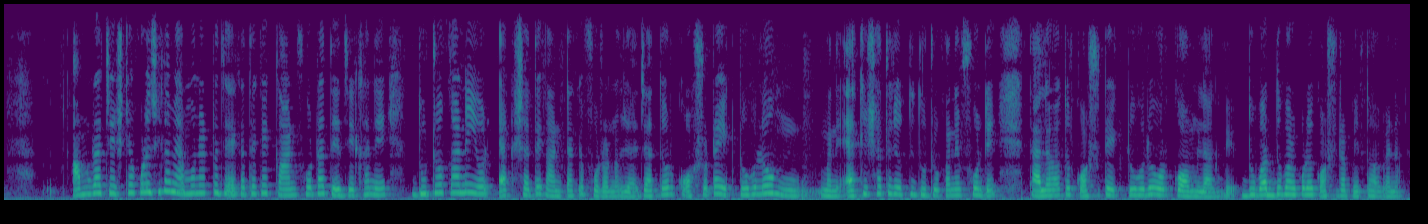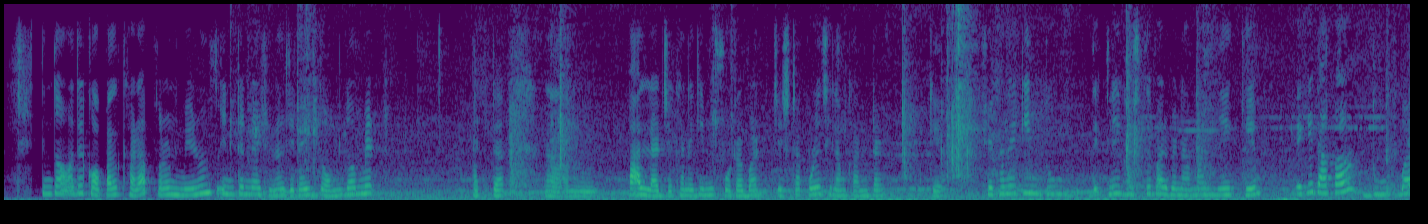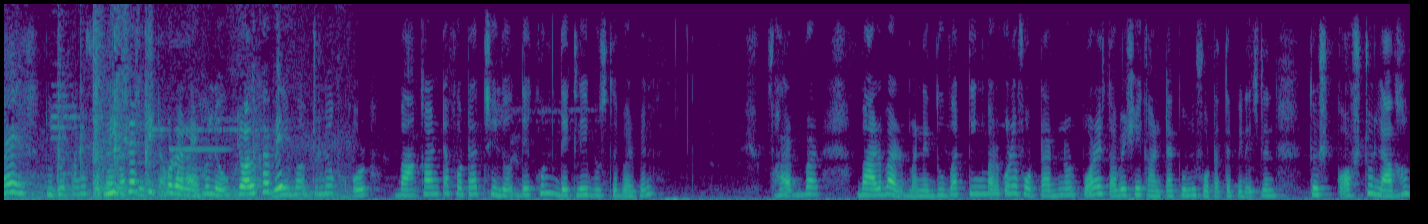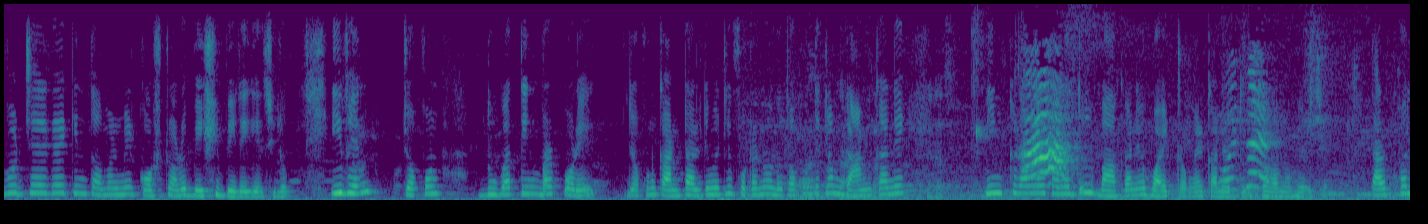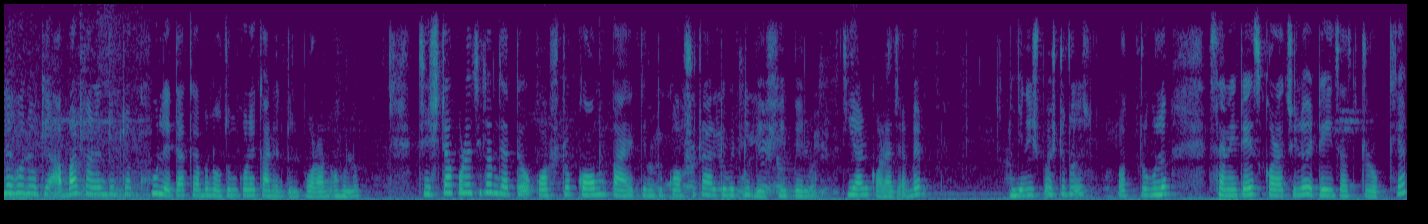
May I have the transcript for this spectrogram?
আমরা চেষ্টা করেছিলাম এমন একটা জায়গা থেকে কান ফোটাতে যেখানে দুটো কানেই ওর একসাথে কানটাকে ফোটানো যায়। যাতে ওর কষ্টটা একটু হলেও মানে একই সাথে যদি দুটো কানে ফোটে, তাহলে হয়তো কষ্টটা একটু হলেও ওর কম লাগবে। দুবার দুবার করে কষ্টটা পেতে হবে না। কিন্তু আমাদের কপাল খারাপ, কারণ মেরুনস ইন্টারন্যাশনাল যেটা এই দমদমের একটা পার্লার যেখানে কি আমি ফোটাবার চেষ্টা করেছিলাম কানটাকে সেখানে কিন্তু দেখলেই বুঝতে পারবেন আমার মেয়েকে। দেখি টাকা দুবার দুটো কানে ফোটাবার চেষ্টা করা হলেও জল খাবি? যে ভদ্রলোক ওর বাঁ কানটা ফোটাচ্ছিল দেখুন দেখলেই বুঝতে পারবেন। বারবার বারবার মানে দুবার তিনবার করে ফোটানোর পরে তবে সেই কানটাকে উনি ফোটাতে পেরেছিলেন। তো কষ্ট লাঘবের জায়গায় কিন্তু আমার মেয়ের কষ্ট আরও বেশি বেড়ে গেছিল। ইভেন যখন দুবার তিনবার পরে যখন কানটা আলটিমেটলি ফোটানো হলো, তখন দেখলাম ডান কানে পিঙ্ক রঙের কানের দুল বাঁ কানে হোয়াইট রঙের কানের দুল পরানো হয়েছে। তার ফলে হলো কি, আবার কানের দুলটা খুলে তাকে আবার নতুন করে কানের দুল পরানো হলো। চেষ্টা করেছিলাম যাতে ও কষ্ট কম পায়, কিন্তু কষ্টটা আলটিমেটলি বেশি পেল। কি আর করা যাবে? জিনিসপত্রগুলো, পত্রগুলো স্যানিটাইজ করা ছিল, এটাই জাস্ট রক্ষে।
